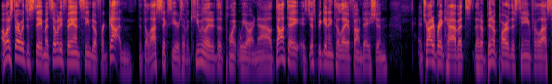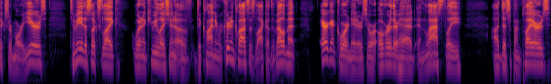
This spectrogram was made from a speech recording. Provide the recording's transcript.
I want to start with this statement. So many fans seem to have forgotten that the last six years have accumulated to the point we are now. Donte is just beginning to lay a foundation and try to break habits that have been a part of this team for the last six or more years. To me, this looks like what an accumulation of declining recruiting classes, lack of development, arrogant coordinators who are over their head, and lastly, uh, disciplined players.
